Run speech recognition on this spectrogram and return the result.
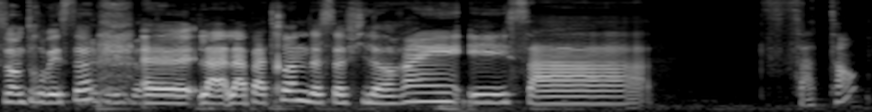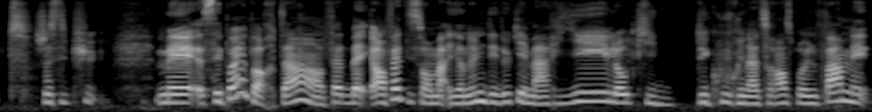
tu vas me trouver ça. Euh, la, la patronne de Sophie Lorrain et sa sa tante, je sais plus. Mais c'est pas important en fait. Ben, en fait, ils sont il y en a une des deux qui est mariée, l'autre qui découvre une attirance pour une femme, mais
